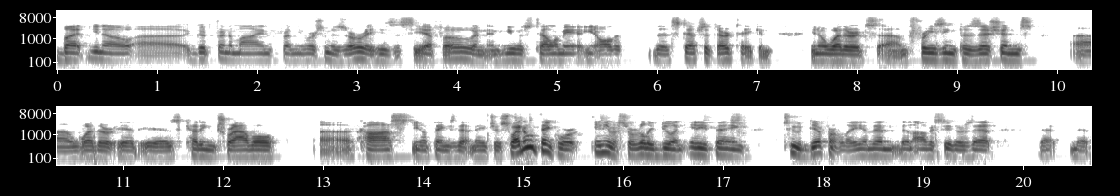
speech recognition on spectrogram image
But you know, uh, a good friend of mine from University of Missouri, he's a CFO, and, and he was telling me, you know, all the, the steps that they're taking. You know, whether it's um, freezing positions, uh, whether it is cutting travel uh, costs, you know, things of that nature. So I don't think we're any of us are really doing anything too differently. And then then obviously there's that that that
